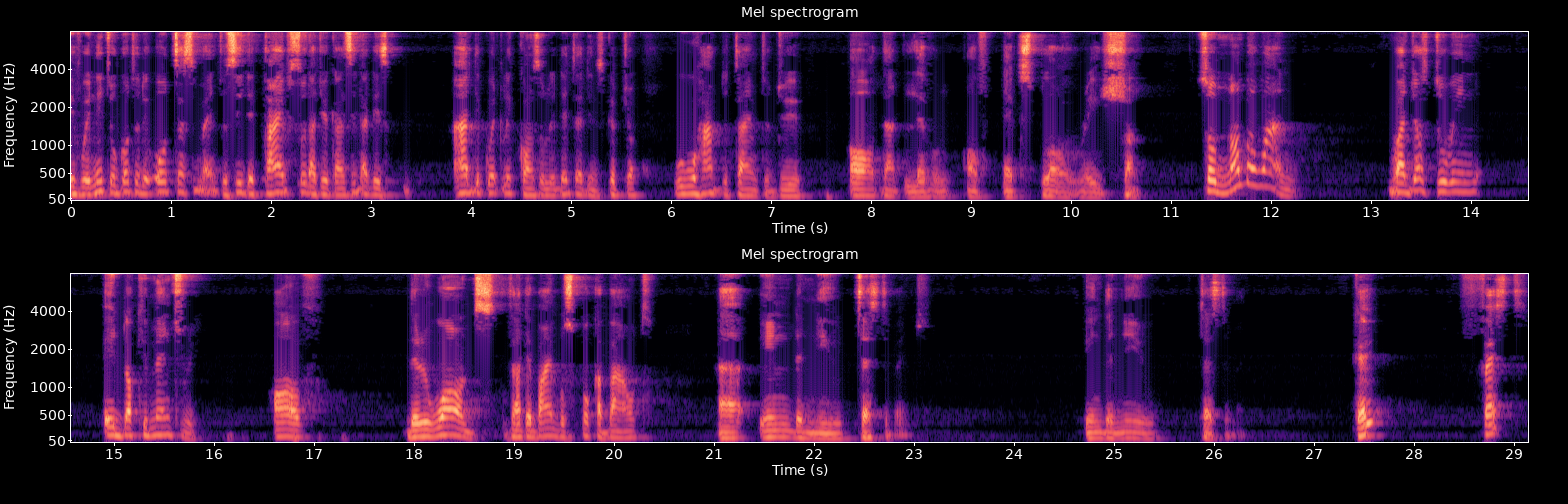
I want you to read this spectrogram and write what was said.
if we need to go to the Old Testament to see the types so that you can see that it's adequately consolidated in scripture, we will have the time to do all that level of exploration. So number one, we're just doing a documentary of the rewards that the Bible spoke about uh, in the New Testament. In the New Testament. Okay? First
